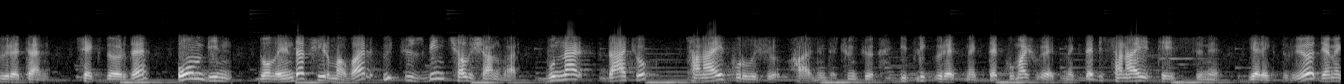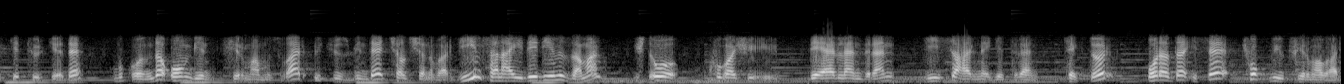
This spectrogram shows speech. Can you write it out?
üreten sektörde 10 bin dolayında firma var, 300 bin çalışan var. Bunlar daha çok sanayi kuruluşu halinde. Çünkü iplik üretmekte, kumaş üretmekte bir sanayi tesisini gerektiriyor. Demek ki Türkiye'de bu konuda 10 bin firmamız var, 300 bin de çalışanı var. Giyim sanayi dediğimiz zaman işte o kumaşı değerlendiren, giysi haline getiren sektör. Orada ise çok büyük firma var.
